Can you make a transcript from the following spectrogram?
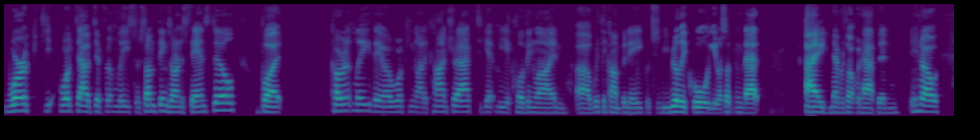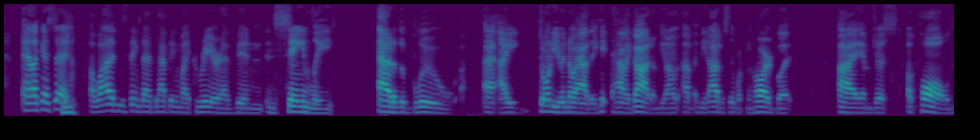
worked worked out differently. So some things are on a standstill, but currently they are working on a contract to get me a clothing line uh, with the company, which would be really cool. You know, something that I never thought would happen. You know, and like I said, yeah. a lot of these things that have been happening in my career have been insanely out of the blue. I, I don't even know how they how I got them. You know, I, I mean, obviously working hard, but I am just appalled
